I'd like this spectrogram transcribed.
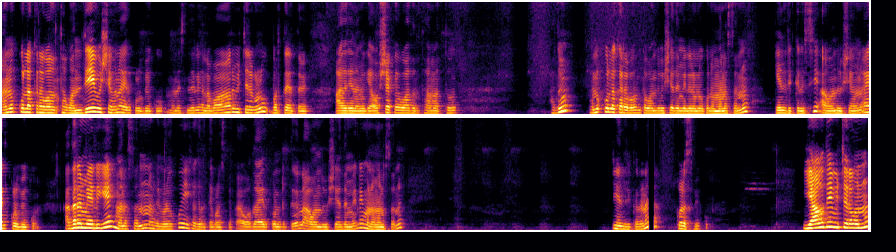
ಅನುಕೂಲಕರವಾದಂಥ ಒಂದೇ ವಿಷಯವನ್ನು ಆಯ್ದುಕೊಳ್ಬೇಕು. ಮನಸ್ಸಿನಲ್ಲಿ ಹಲವಾರು ವಿಚಾರಗಳು ಬರ್ತಾ ಇರ್ತವೆ. ಆದರೆ ನಮಗೆ ಅವಶ್ಯಕವಾದಂತಹ ಮತ್ತು ಅದು ಅನುಕೂಲಕರವಾದಂಥ ಒಂದು ವಿಷಯದ ಮೇಲೆ ನಾವು ನಮ್ಮ ಮನಸ್ಸನ್ನು ಕೇಂದ್ರೀಕರಿಸಿ ಆ ಒಂದು ವಿಷಯವನ್ನು ಆಯ್ದುಕೊಳ್ಬೇಕು. ಅದರ ಮೇಲೆಯೇ ಮನಸ್ಸನ್ನು ನಾವು ಏನು ಮಾಡಬೇಕು? ಏಕಾಗ್ರತೆಗೊಳಿಸ್ಬೇಕು. ಆ ಒಂದು ಆಯ್ದುಕೊಂಡಿರ್ತೀವಲ್ಲ, ಆ ಒಂದು ವಿಷಯದ ಮೇಲೆ ನಮ್ಮ ಮನಸ್ಸನ್ನು ಕೇಂದ್ರೀಕರಣಗೊಳಿಸಬೇಕು ಯಾವುದೇ ವಿಚಾರವನ್ನು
